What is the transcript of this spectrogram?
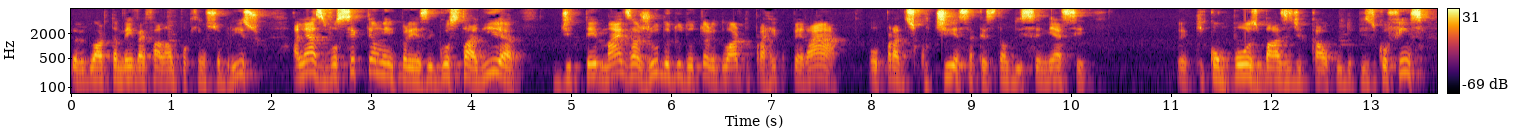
Eduardo também vai falar um pouquinho sobre isso. Aliás, você que tem uma empresa e gostaria de ter mais ajuda do doutor Eduardo para recuperar ou para discutir essa questão do ICMS eh, que compôs base de cálculo do PIS e COFINS,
